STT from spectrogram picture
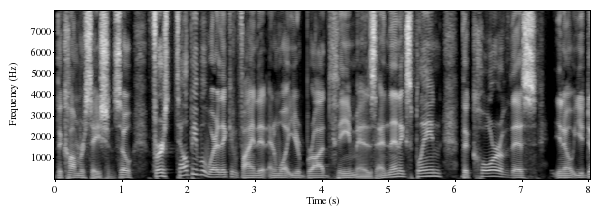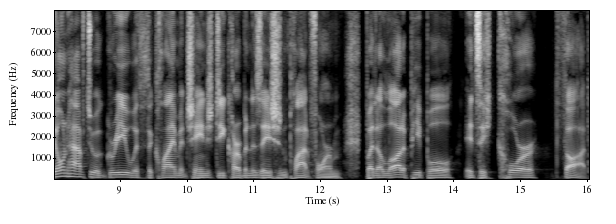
the conversation. So, first, tell people where they can find it and what your broad theme is, and then explain the core of this. You know, you don't have to agree with the climate change decarbonization platform, but a lot of people, it's a core thought.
